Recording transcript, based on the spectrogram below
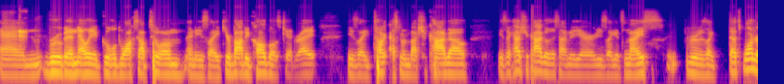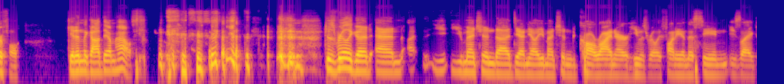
and Ruben Elliott Gould walks up to him and he's like, "You're Bobby Caldwell's kid, right?" He's like talk, asking him about Chicago. He's like, "How's Chicago this time of year?" And he's like, "It's nice." Ruben's like, "That's wonderful. Get in the goddamn house." just really good. And you, you mentioned uh, Danielle. You mentioned Carl Reiner. He was really funny in this scene. He's like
